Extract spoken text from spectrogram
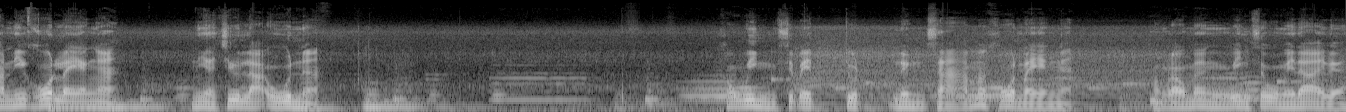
คันนี้โคตรแรงอะ เนี่ยชื่อลาอูนน่ะเขาวิ่ง 11.13อะโคตรแรงอะ ของเราแม่งวิ่งสู้ไม่ได้เลย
